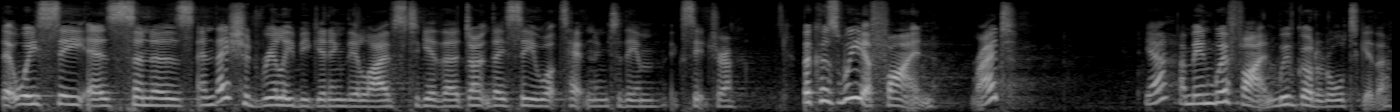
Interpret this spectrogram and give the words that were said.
that we see as sinners, and they should really be getting their lives together. Don't they see what's happening to them, etc.? Because we are fine, right? Yeah? I mean, we're fine. We've got it all together.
